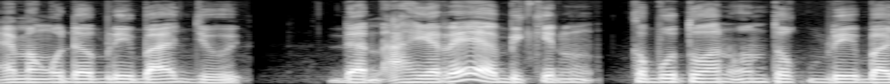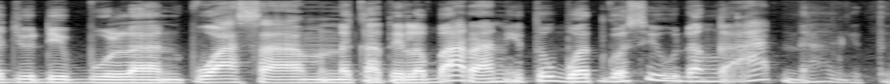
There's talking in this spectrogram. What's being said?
emang udah beli baju. Dan akhirnya ya bikin kebutuhan untuk beli baju di bulan puasa mendekati lebaran itu buat gue sih udah nggak ada gitu.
